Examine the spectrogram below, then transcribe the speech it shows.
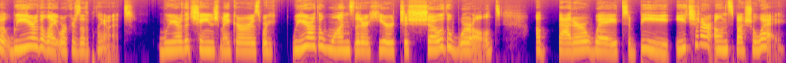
But we are the light workers of the planet. We are the change makers. we we are the ones that are here to show the world a better way to be, each in our own special way.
